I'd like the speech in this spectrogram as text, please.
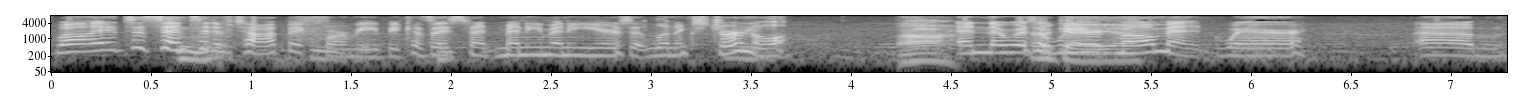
Well, it's a sensitive topic for me because I spent many, many years at Linux Journal. Ah, And there was a Okay, weird yeah. moment where um,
